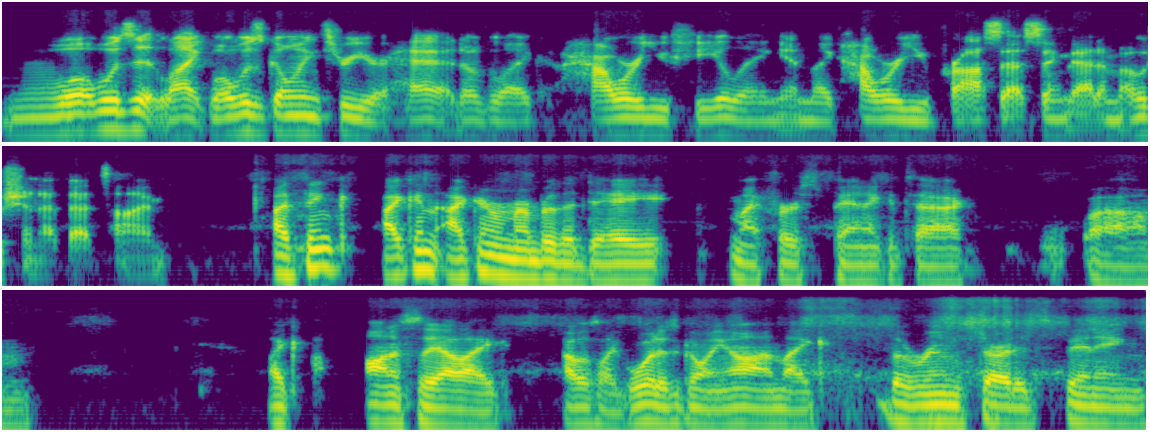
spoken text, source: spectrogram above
what was it like what was going through your head of like how are you feeling and like how are you processing that emotion at that time I think I can I can remember the day my first panic attack. Um, like honestly, I like I was like, what is going on? Like the room started spinning,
